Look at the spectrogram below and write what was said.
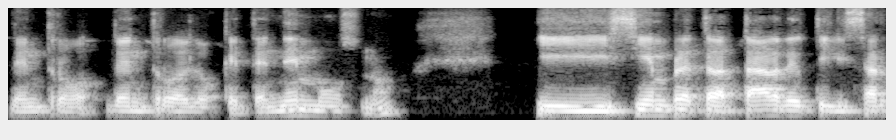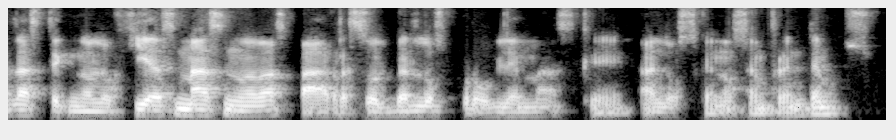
dentro, dentro de lo que tenemos, ¿no? y siempre tratar de utilizar las tecnologías más nuevas para resolver los problemas que, a los que nos enfrentemos.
